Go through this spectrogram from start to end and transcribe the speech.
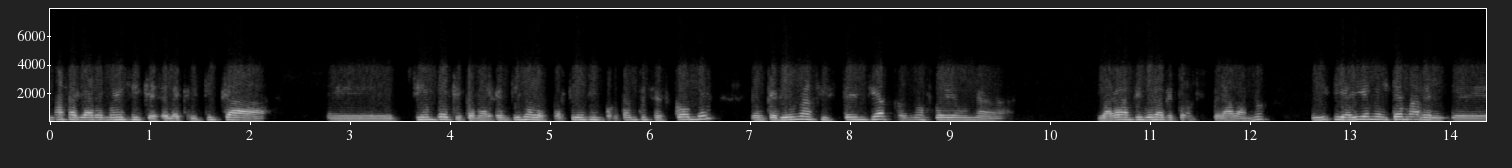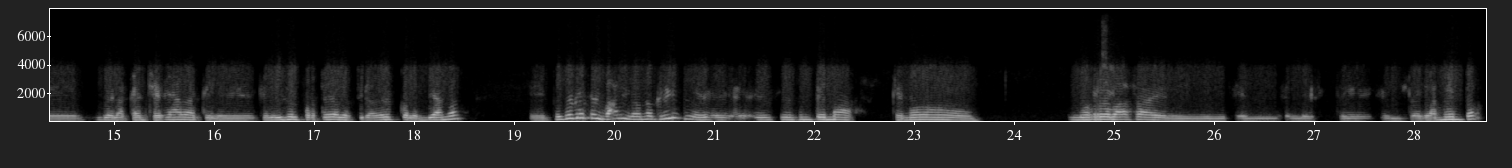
más allá de Messi que se le critica eh, siempre que con Argentina los partidos importantes se esconden, aunque dio una asistencia, pues no fue una la gran figura que todos esperaban, ¿no? Y, y ahí en el tema del, de, de la canchereada que le, que le hizo el portero a los tiradores colombianos, eh, pues yo creo que es válido, ¿no, Cris? Eh, eh, es, es, un tema que no, no rebasa el, el, el, este, el reglamento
